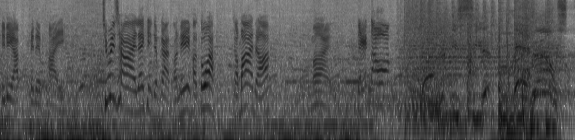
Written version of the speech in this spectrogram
ที่นี่ครับเป็นเดมไทยชีวิตชายและขีดจำกัดตอนนี้ขอตัวกลับบ้านเหรอ ไม่แจกต่อ Let me see that booty bounce.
